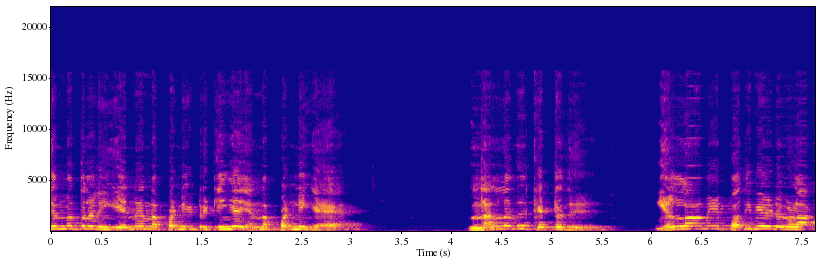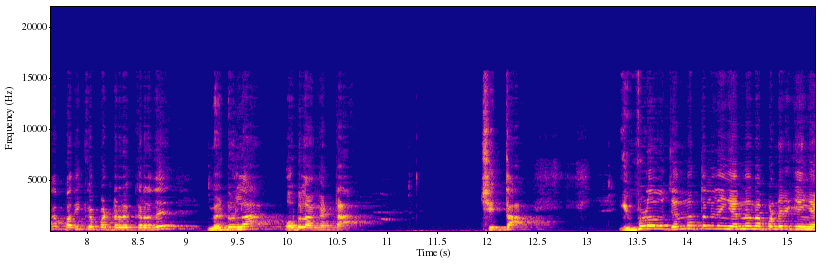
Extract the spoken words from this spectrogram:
ஜென்மத்தில் நீங்க என்னென்ன பண்ணிட்டு இருக்கீங்க என்ன பண்ணீங்க நல்லது கெட்டது எல்லாமே பதிவேடுகளாக பதிக்கப்பட்டிருக்கிறது மெடுலா ஒபலாங்கட்டா சித்தா. இவ்வளவு ஜென்மத்தில் நீங்க என்னென்ன பண்ணிருக்கீங்க?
